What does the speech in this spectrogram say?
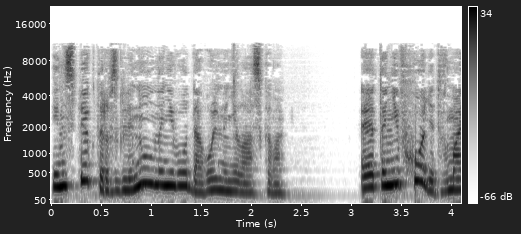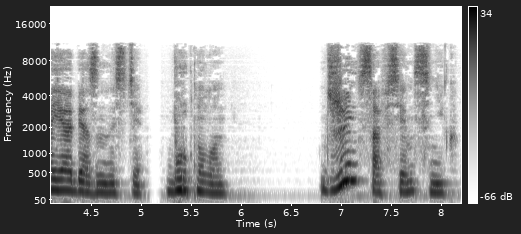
Инспектор взглянул на него довольно неласково. «Это не входит в мои обязанности», — буркнул он. Джим совсем сник.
